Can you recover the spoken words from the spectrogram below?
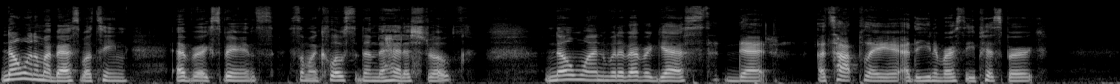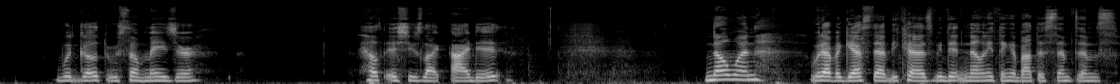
No one on my basketball team ever experienced someone close to them that had a stroke. No one would have ever guessed that a top player at the University of Pittsburgh would go through some major health issues like I did. No one would ever guess that because we didn't know anything about the symptoms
